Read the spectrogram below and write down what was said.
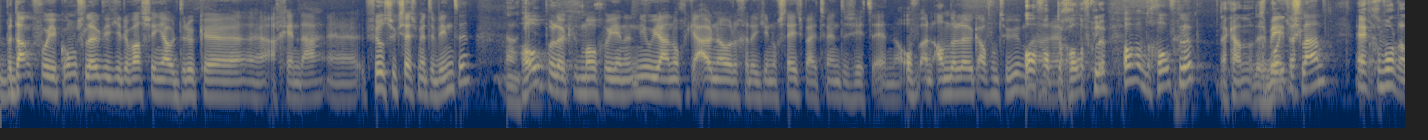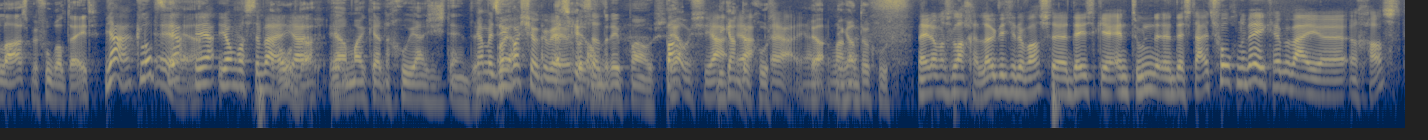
Bedankt voor je komst. Leuk dat je er was in jouw drukke agenda. Eh, veel succes met de winter. Dank je. Hopelijk mogen we je in het nieuwjaar nog een keer uitnodigen dat je nog steeds bij Twente zit. En, of een ander leuk avontuur. Of maar, op de golfclub. Of op de golfclub. Dat kan, dat is beter. slaan. En gewonnen laatst bij voetbaltijd. Ja, klopt. Ja, Ja, ja, ja. Jan was erbij. Ja. Ja, maar ik had een goede assistent. ja, met wie Oh ja, was je ook dat alweer? dat André Paus. Paus, ja. die kan het ja, ook goed. Ja, Ja, ja, die kan het ook goed. Nee, dat was lachen. Leuk dat je er was. eh, deze keer en toen eh, destijds. Volgende week hebben wij eh, een gast.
